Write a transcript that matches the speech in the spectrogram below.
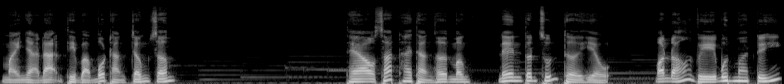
Mày nhả đạn thì vào bốt hàng trống sớm. Theo sát hai thằng hơn mông nên Tuấn xuống thời hiểu. Bọn đó vì buôn ma túy,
